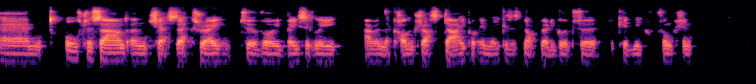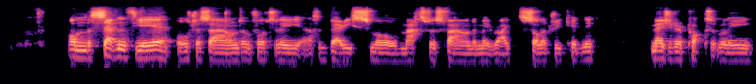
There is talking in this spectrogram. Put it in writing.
um, ultrasound and chest x-ray to avoid basically having the contrast dye put in me because it's not very good for, for kidney function. On the seventh year ultrasound, unfortunately, a very small mass was found in my right solitary kidney, measured approximately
